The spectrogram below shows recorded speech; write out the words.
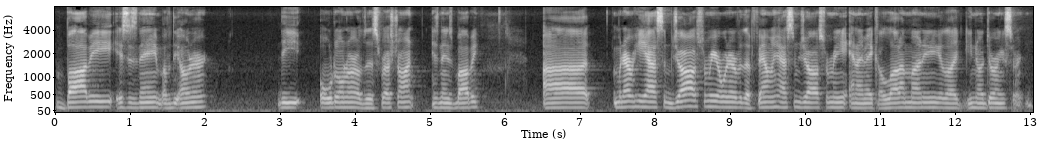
Bobby is his name of the owner, the old owner of this restaurant, his name's Bobby. Uh, whenever he has some jobs for me, or whenever the family has some jobs for me, and I make a lot of money, like you know, during certain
